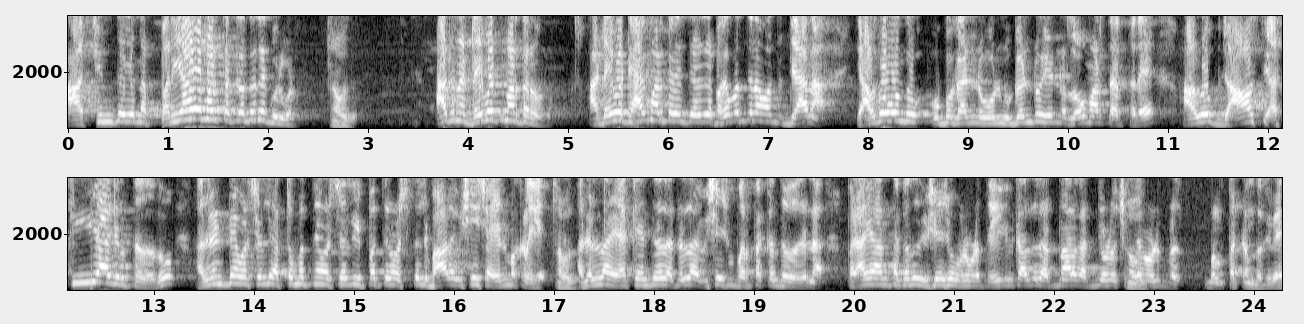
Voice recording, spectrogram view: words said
ಆ ಚಿಂತೆಯನ್ನ ಪರಿಹಾರ ಮಾಡ್ತಕ್ಕಂಥದ್ದೇ ಗುರುಗಳು. ಹೌದು. ಅದನ್ನ ಡೈವರ್ಟ್ ಮಾಡ್ತಾರೆ ಅವರು. ಆ ಡೈವರ್ಟ್ ಹೇಗೆ ಮಾಡ್ತಾರೆ ಅಂತ ಹೇಳಿದ್ರೆ ಭಗವಂತನ ಒಂದು ಧ್ಯಾನ. ಯಾವುದೋ ಒಂದು ಒಬ್ಬ ಗಂಡು ಒಂದು ಗಂಡು ಹೆಣ್ಣು ಲವ್ ಮಾಡ್ತಾ ಇರ್ತಾರೆ ಆ ಲವ್ ಜಾಸ್ತಿ ಅತಿಯಾಗಿರ್ತದೆ ಅದು ಹದಿನೆಂಟನೇ ವರ್ಷದಲ್ಲಿ ಹತ್ತೊಂಬತ್ತನೇ ವರ್ಷದಲ್ಲಿ ಇಪ್ಪತ್ತನೇ ವರ್ಷದಲ್ಲಿ ಬಹಳ ವಿಶೇಷ ಹೆಣ್ಮಕ್ಳಿಗೆ. ಅದೆಲ್ಲ ಯಾಕೆ ಅಂತ ಹೇಳಿದ್ರೆ ಅದೆಲ್ಲ ವಿಶೇಷ ಬರ್ತಕ್ಕಂಥದ್ದು ಅದೆಲ್ಲ. ಪ್ರಾಯ ಅಂತಕ್ಕಂಥದ್ದು ವಿಶೇಷವಾಗಿ ಬರ್ಬಿಡುತ್ತೆ ಈಗಿನ ಕಾಲದಲ್ಲಿ ಹದಿನಾಲ್ಕು ಹದಿನೇಳು ವರ್ಷದ ಬರ್ತಕ್ಕಂಥದ್ದಿವೆ.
